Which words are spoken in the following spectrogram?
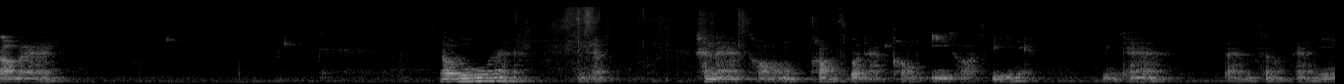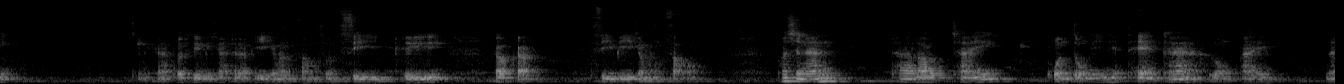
ต่อมา เรารู้ว่านะครับขนาดของ cross product ของ e cross b เนี่ย มีค่าตามสมการนี้ใช่ไหมครับ ก็คือมีค่าเท่ากับ e กำลังสองส่วน c หรือเท่ากับ cb กำลังสอง เพราะฉะนั้น ถ้าเราใช้ผลตรงนี้เนี่ยแทนค่าลงไปใน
